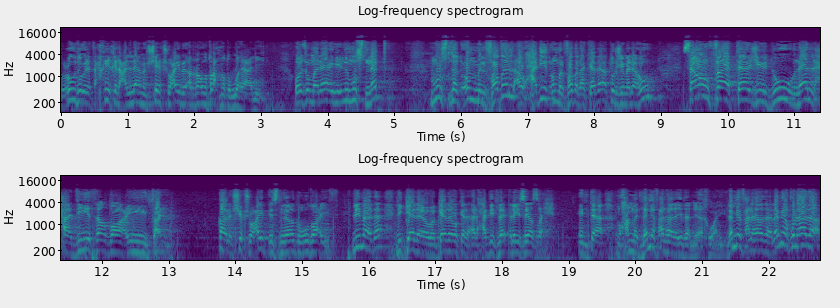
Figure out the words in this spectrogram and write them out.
عودوا إلى تحقيق العلامة الشيخ شعيب الأرناؤوط رحمة الله عليه. وزملائه المسند مسند أم الفضل أو حديث أم الفضل هكذا ترجم له سوف تجدون الحديث ضعيفا. قال الشيخ شعيب إسناده ضعيف. لماذا؟ لكذا وكذا وكذا. الحديث ليس يصح. انت محمد لم يفعل هذا إذا يا إخواني. لم يفعل هذا لم يقل هذا.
